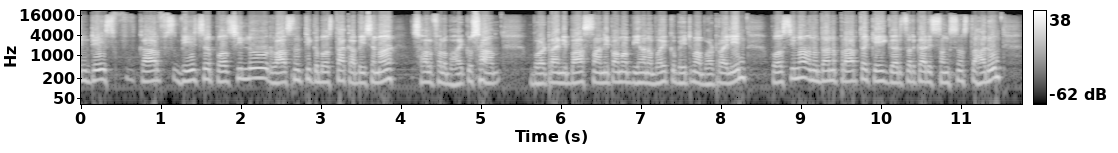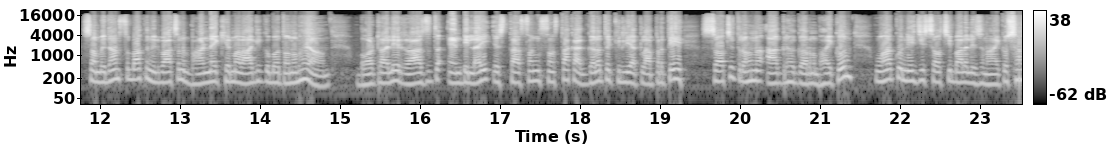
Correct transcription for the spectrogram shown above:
एनडी स्कार्फ बीच पछिल्लो राजनैतिक अवस्थाका विषयमा छलफल भएको छ। भट्टराई निवास सानेपामा बिहान भएको भेटमा भट्टराईले पश्चिमा अनुदान प्राप्त केही गैर सरकारी संघ संस्थाहरू संविधान सभाको निर्वाचन भाँड्ने खेलमा लागेको बताउनुभयो। भट्टराईले राजदूत एनडीलाई यस्ता संघ संस्थाका गलत क्रियाकलापप्रति सचेत रहन आग्रह गर्नुभएको उहाँको निजी सचिवालयले जनाएको छ।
